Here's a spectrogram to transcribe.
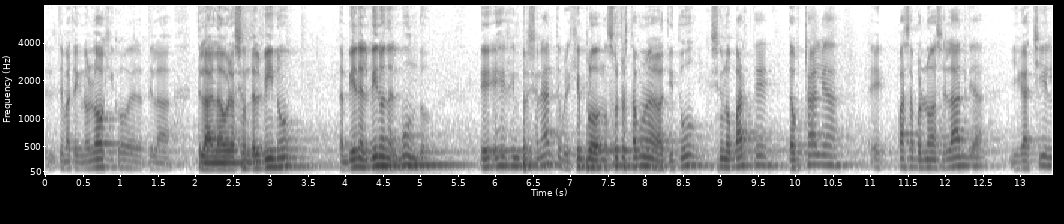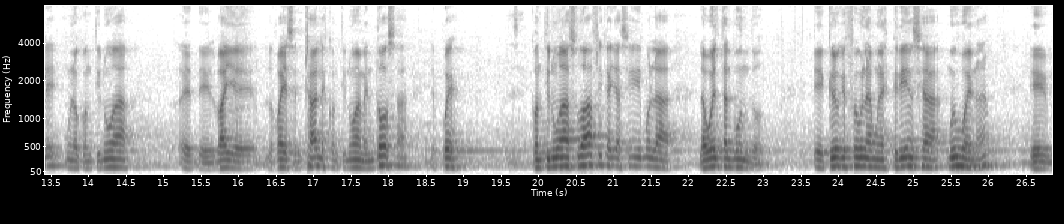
el, tema tecnológico de, de, la, de la elaboración del vino, también el vino en el mundo es impresionante. Por ejemplo, nosotros estamos en una latitud que si uno parte de Australia, eh, pasa por Nueva Zelanda, llega a Chile, uno continúa eh, del valle, los valles centrales, continúa a Mendoza, después continúa a Sudáfrica y así dimos la, la vuelta al mundo. Eh, creo que fue una, una, experiencia muy buena Eh,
